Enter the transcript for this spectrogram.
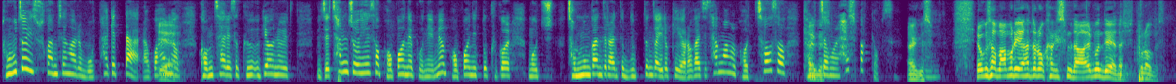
도저히 수감 생활을 못 하겠다라고 예. 하면 검찰에서 그 의견을 이제 참조해서 법원에 보내면 법원이 또 그걸 뭐 주- 전문가들한테 묻든가 이렇게 여러 가지 상황을 거쳐서 결정을 할 수밖에 없어요. 알겠습니다. 여기서 마무리하도록 하겠습니다. 1분 뒤에 다시 돌아오겠습니다.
